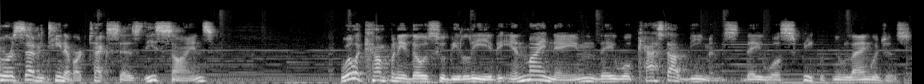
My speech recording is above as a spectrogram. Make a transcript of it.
Verse 17 of our text says, These signs will accompany those who believe in my name. They will cast out demons. They will speak with new languages.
